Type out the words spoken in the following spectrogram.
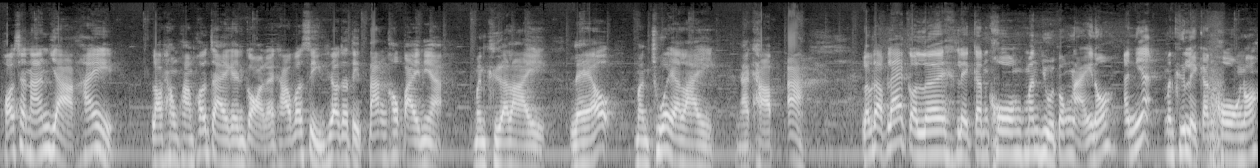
เพราะฉะนั้นอยากให้เราทำความเข้าใจกันก่อนนะครับ ว่าสิ่งที่เราจะติดตั้งเข้าไปเนี่ยมันคืออะไร แล้วมันช่วยอะไรนะครับอะลำดับแรกก่อนเลยเหล็กกันโครงมันอยู่ตรงไหนเนาะอันเนี้ยมันคือเหล็กกันโครงเนาะ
